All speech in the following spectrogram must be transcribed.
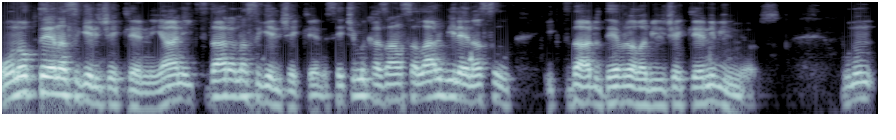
o noktaya nasıl geleceklerini, yani iktidara nasıl geleceklerini, seçimi kazansalar bile nasıl iktidarı devralabileceklerini bilmiyoruz. Bunun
